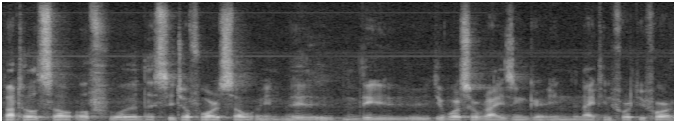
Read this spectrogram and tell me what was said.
but also of uh, the siege of Warsaw in uh, the, the Warsaw Rising in 1944,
